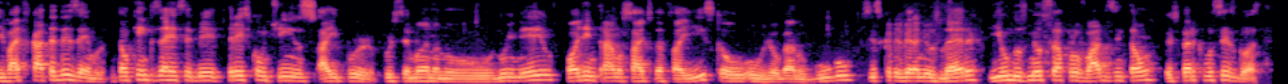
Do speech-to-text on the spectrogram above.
e vai ficar até dezembro. Então, quem quiser receber três continhos aí por, por semana no, no e-mail, pode entrar no site da Faísca ou, ou jogar no Google, se inscrever na newsletter. E um dos meus foi aprovado, então eu espero que vocês gostem.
